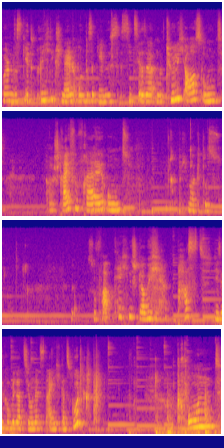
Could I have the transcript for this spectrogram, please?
Vor allem das geht richtig schnell und das Ergebnis sieht sehr, sehr natürlich aus und äh, streifenfrei und ich mag das. Ja, so farbtechnisch glaube ich passt diese Kombination jetzt eigentlich ganz gut. Und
